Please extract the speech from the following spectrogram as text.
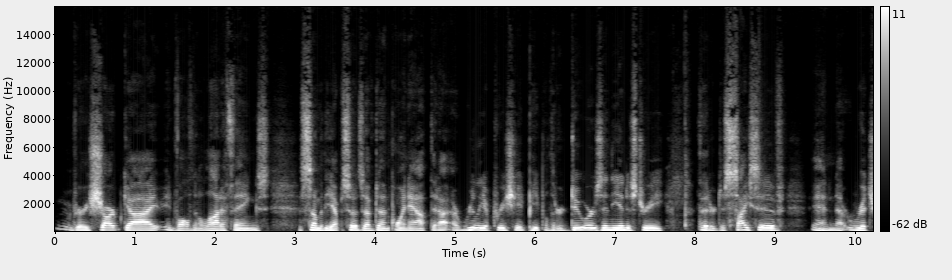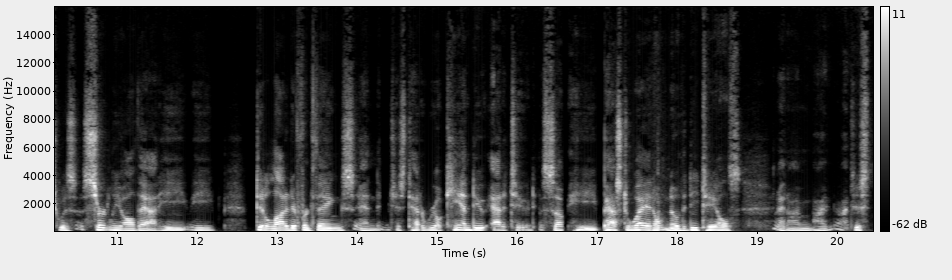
very sharp guy, involved in a lot of things. Some of the episodes I've done point out that I, really appreciate people that are doers in the industry, that are decisive. And uh, Rich was certainly all that. He he did a lot of different things and just had a real can-do attitude. So he passed away. I don't know the details, and I'm I, I just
